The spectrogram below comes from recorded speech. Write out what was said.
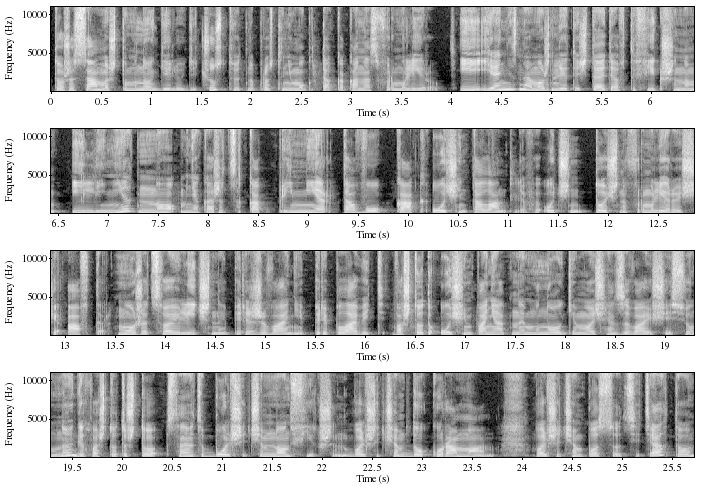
то же самое, что многие люди чувствуют, но просто не могут так, как она сформулировать. И я не знаю, можно ли это считать автофикшеном или нет, но мне кажется, как пример того, как очень талантливый, очень точно формулирующий автор может свое личное переживание переплавить во что-то очень понятное многим, очень отзывающееся у многих, во что-то, что становится больше, чем нон-фикшн, больше, чем доку-роман, больше, чем пост в соцсетях, то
